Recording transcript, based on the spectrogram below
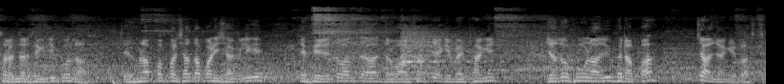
ਸੁਰਿੰਦਰ ਸਿੰਘ ਜੀ ਭੋਲਾ। ਤੇ ਹੁਣ ਆਪਾਂ ਪ੍ਰਸ਼ਾਦਾ ਪਾਣੀ ਛਕ ਲਈਏ ਤੇ ਫਿਰ ਇਹ ਤੋਂ ਬਾਅਦ ਦਰਬਾਰ ਸਾਹਿਬ ਤੇ ਆ ਕੇ ਬੈਠਾਂਗੇ। ਜਦੋਂ ਫੋਨ ਆ ਜੂ, ਫਿਰ ਆਪਾਂ ਚੱਲ ਜਾਾਂਗੇ ਬੱਸ 'ਚ।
